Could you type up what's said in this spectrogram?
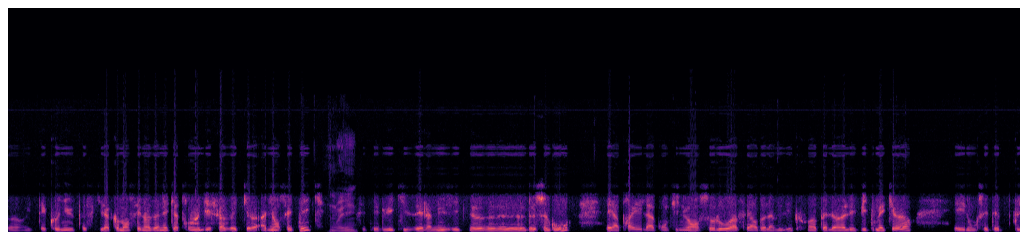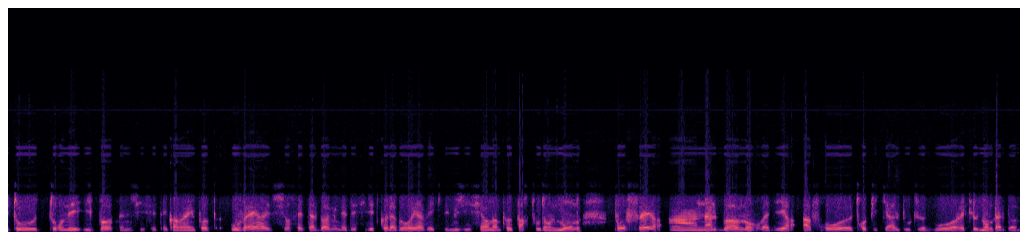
Euh, il était connu parce qu'il a commencé dans les années 90 avec euh, Alliance Ethnique. Oui. C'était lui qui faisait la musique de, de, ce groupe. Et après, il a continué en solo à faire de la musique, qu'on appelle les beatmakers. Et donc c'était plutôt tourné hip-hop, même si c'était quand même hip-hop ouvert. Et sur cet album, il a décidé de collaborer avec des musiciens d'un peu partout dans le monde pour faire un album, on va dire, afro-tropical, d'où le jeu de mots avec le nom de l'album.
